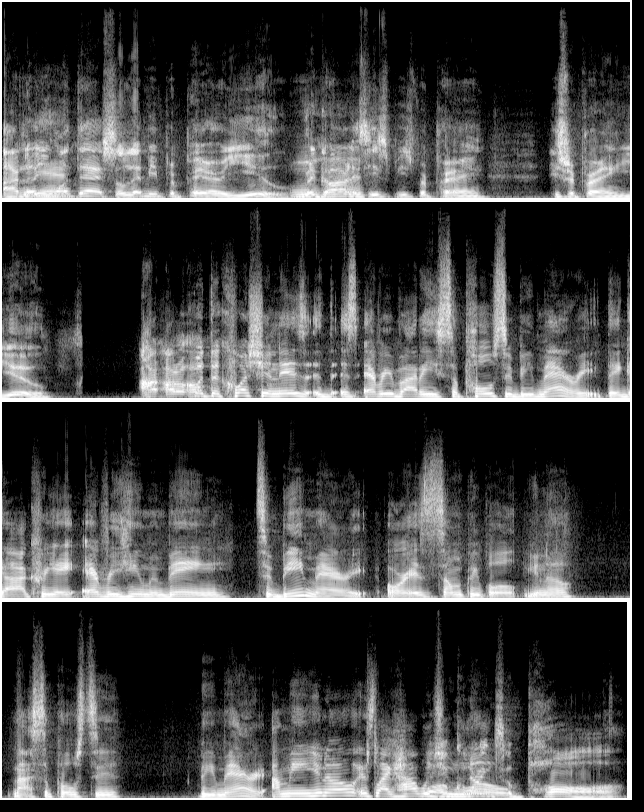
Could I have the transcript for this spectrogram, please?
I know yeah. you want that, so let me prepare you. Mm-hmm. Regardless, he's he's preparing, he's preparing you. I, I but the question is, is everybody supposed to be married? Did God create every human being to be married, or is some people, you know, not supposed to be married? I mean, you know, it's like, how would well, you according know? According to Paul,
